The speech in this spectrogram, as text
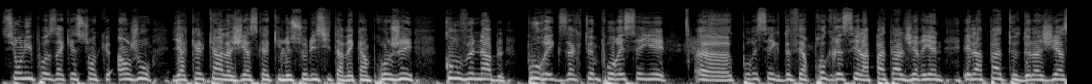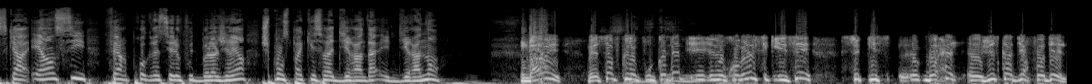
Si on lui pose la question qu'un jour, il y a quelqu'un à la JSK qui le sollicite avec un projet convenable pour exactement, pour essayer, euh, pour essayer de faire progresser la patte algérienne et la patte de la JSK et ainsi faire progresser le football algérien, je pense pas qu'il dira, il dira non. Bah oui, mais sauf que le, problème, le problème, c'est qu'il sait ce qui, euh, euh, jusqu'à dire Faudel.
